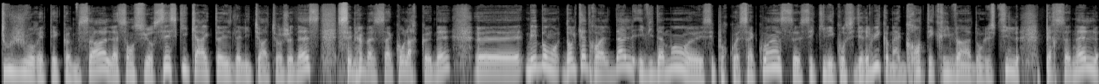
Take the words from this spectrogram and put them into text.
toujours été comme ça. La censure, c'est ce qui caractérise la littérature jeunesse. C'est même à ça qu'on la reconnaît. Euh, mais bon, dans le cas de Roald évidemment, euh, et c'est pourquoi ça coince, c'est qu'il est considéré, lui, comme un grand écrivain dont le style personnel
